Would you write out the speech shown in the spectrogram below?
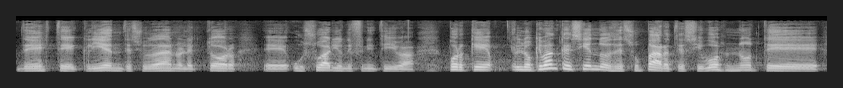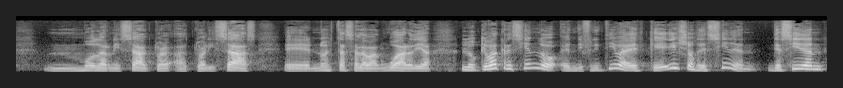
de este cliente, ciudadano, lector, eh, usuario en definitiva. Porque lo que van creciendo desde su parte, si vos no te modernizás, actualizás, eh, no estás a la vanguardia, lo que va creciendo en definitiva es que ellos deciden, deciden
